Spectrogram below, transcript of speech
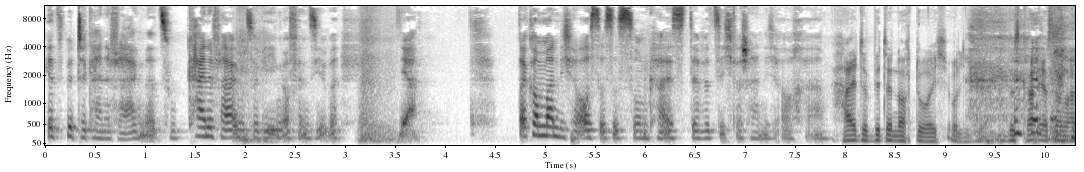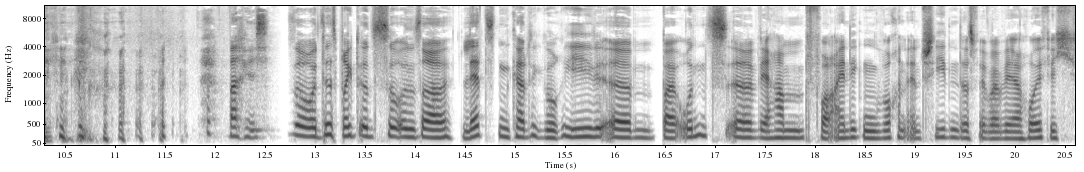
jetzt bitte keine Fragen dazu. Keine Fragen zur Gegenoffensive. Ja, da kommt man nicht raus. Das ist so ein Kreis, der wird sich wahrscheinlich auch. Ähm Halte bitte noch durch, Olivia. Du bist gerade erst am Anfang. Mach ich. So, das bringt uns zu unserer letzten Kategorie ähm, bei uns. Äh, wir haben vor einigen Wochen entschieden, dass wir, weil wir ja häufig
